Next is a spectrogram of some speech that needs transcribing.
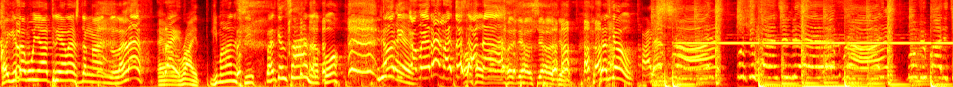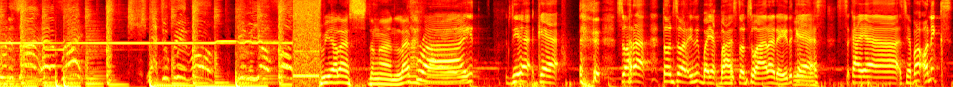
Nah, kita punya Triales dengan left, Left, and right. right. Gimana sih? Right kan sana kok. Ini Kalau di left. kamera itu sana. Oh, siap, siap, siap. Let's go. Left right, put your hands in the air. Left right, move your body to the side. Left right, let your feet roll. Give me your flow. Triales dengan left, right. Dia kayak suara tone suara ini banyak bahas tone suara deh. Itu kayak s- kayak siapa? Onyx.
